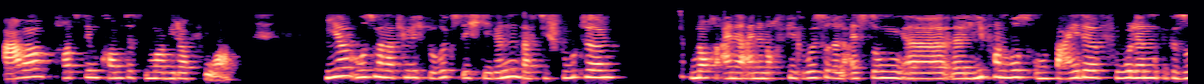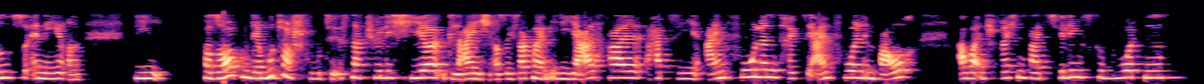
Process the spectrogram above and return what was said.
Aber trotzdem kommt es immer wieder vor. Hier muss man natürlich berücksichtigen, dass die Stute noch eine, eine noch viel größere Leistung äh, liefern muss, um beide Fohlen gesund zu ernähren. Die Versorgung der Mutterstute ist natürlich hier gleich. Also ich sage mal, im Idealfall hat sie ein Fohlen, trägt sie ein Fohlen im Bauch, aber entsprechend bei Zwillingsgeburten,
